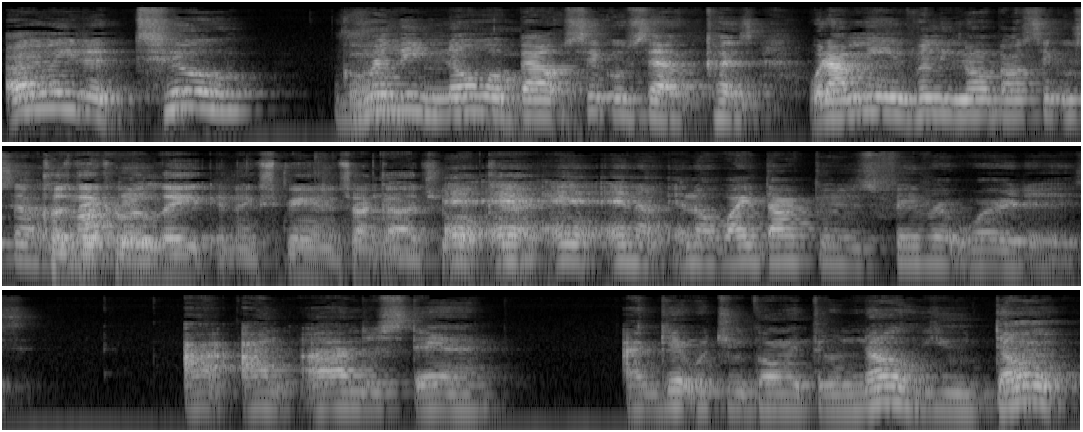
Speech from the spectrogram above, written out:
only the two Go really on. know about sickle cell because what i mean really know about sickle cell Because they can thing- relate and experience. I got you. and, Okay. and, and, and, a, and a white doctor's favorite word is I, I i understand i get what you're going through no you don't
